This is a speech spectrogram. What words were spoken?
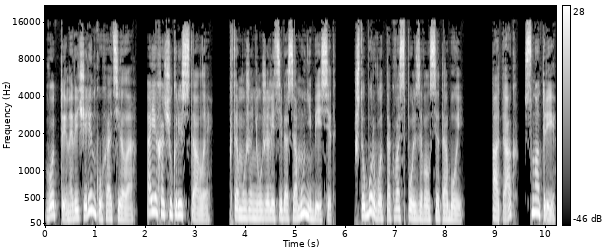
Вот ты на вечеринку хотела, а я хочу кристаллы. К тому же, неужели тебя саму не бесит, что Бор вот так воспользовался тобой? А так, смотри,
